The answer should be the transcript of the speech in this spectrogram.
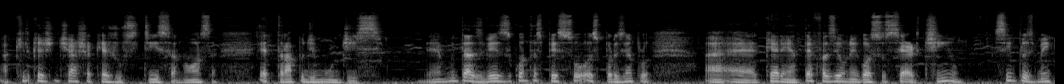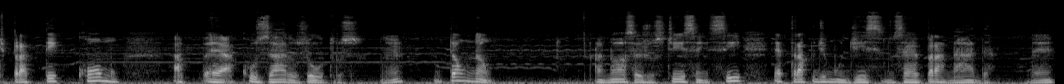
aquilo que a gente acha que é justiça nossa, é trapo de imundície. Né? Muitas vezes, quantas pessoas, por exemplo, é, querem até fazer um negócio certinho, simplesmente para ter como é, acusar os outros. Né? Então, não. A nossa justiça em si é trapo de imundície, não serve para nada. Né?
